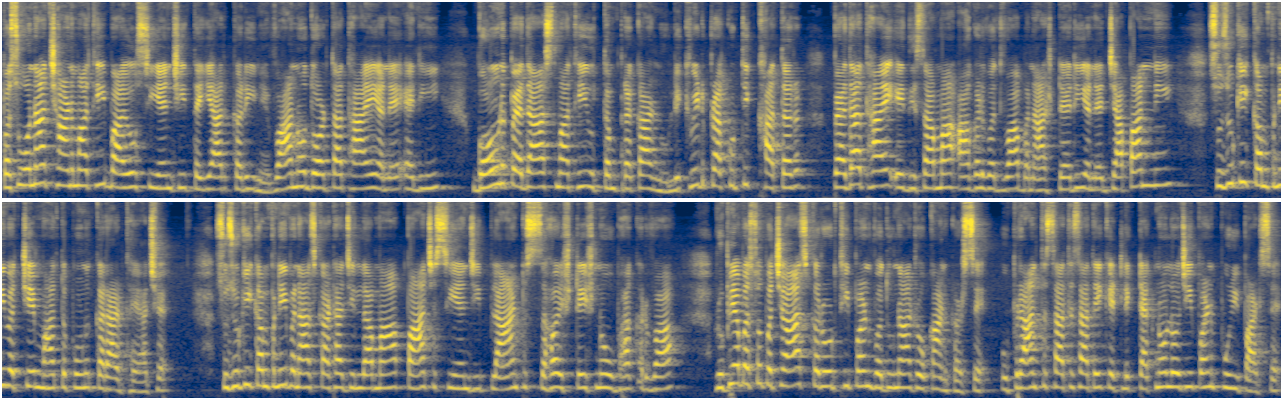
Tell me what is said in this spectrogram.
પશુઓના છાણમાંથી બાયો સીએનજી તૈયાર કરીને વાહનો દોડતા થાય અને એની ગૌણ પેદાશમાંથી ઉત્તમ પ્રકારનું લિક્વિડ પ્રાકૃતિક ખાતર પેદા થાય એ દિશામાં આગળ વધવા બનાસ ડેરી અને જાપાનની સુઝુકી કંપની વચ્ચે મહત્વપૂર્ણ કરાર થયા છે. સુઝુકી કંપની બનાસકાંઠા જિલ્લામાં પાંચ સીએનજી પ્લાન્ટ સહ સ્ટેશનો ઊભા કરવા રૂપિયા બસો પચાસ કરોડથી પણ વધુના રોકાણ કરશે. ઉપરાંત સાથે સાથે કેટલીક ટેકનોલોજી પણ પૂરી પાડશે.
